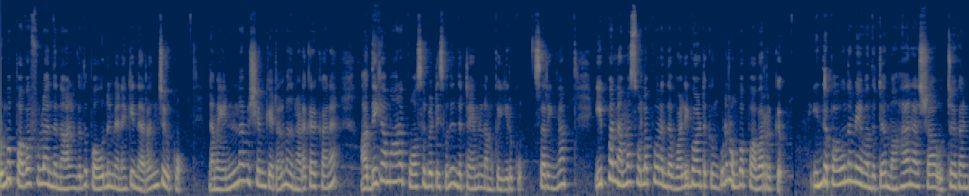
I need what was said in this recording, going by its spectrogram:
ரொம்ப பவர்ஃபுல்லாக இந்த நாளுங்கிறது பௌர்ணமி அன்னைக்கு நிறைஞ்சிருக்கும். நம்ம என்ன விஷயம் கேட்டாலும் அது நடக்கிறதுக்கான அதிகமான பாசிபிலிட்டிஸ் வந்து இந்த டைமில் நமக்கு இருக்கும். சரிங்களா? இப்போ நம்ம சொல்ல போகிற இந்த வழிபாட்டுக்கும் கூட ரொம்ப பவர் இருக்குது இந்த பௌர்ணமியை வந்துட்டு மகாராஷ்டிரா உத்தரகண்ட்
